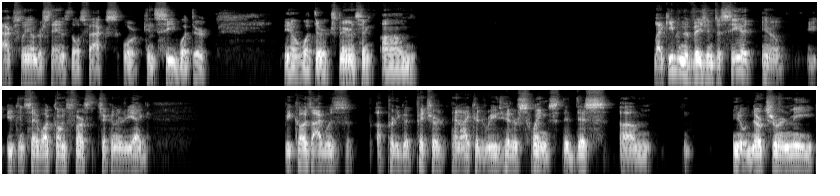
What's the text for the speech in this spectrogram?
actually understands those facts or can see what they're, you know, what they're experiencing. Um, like even the vision to see it, you know, you, you can say what comes first, the chicken or the egg. Because I was a pretty good pitcher and I could read hitter swings, did this, um, you know, nurture in me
